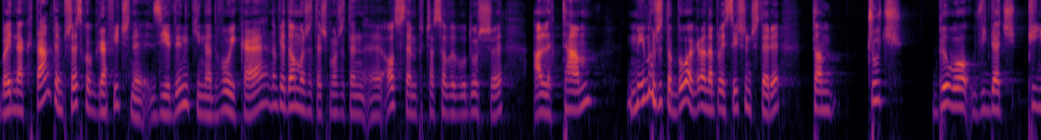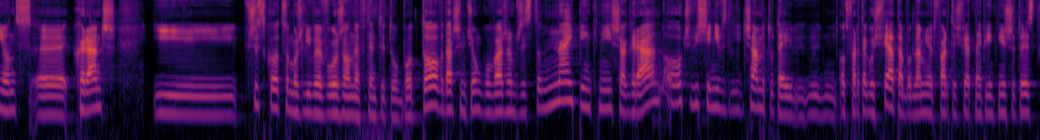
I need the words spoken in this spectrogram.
Bo jednak tamten przeskok graficzny z jedynki na dwójkę, no wiadomo, że też może ten y, odstęp czasowy był dłuższy, ale tam, mimo że to była gra na PlayStation 4, tam czuć było widać pieniądz, crunch i wszystko, co możliwe włożone w ten tytuł, bo to w dalszym ciągu uważam, że jest to najpiękniejsza gra. No, oczywiście nie wliczamy tutaj y, otwartego świata, bo dla mnie otwarty świat najpiękniejszy to jest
